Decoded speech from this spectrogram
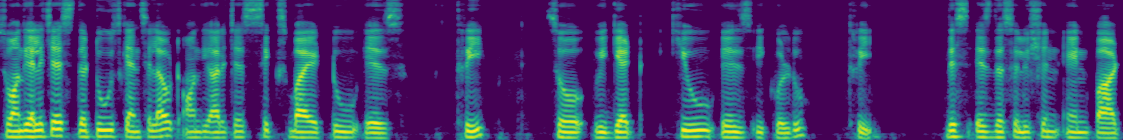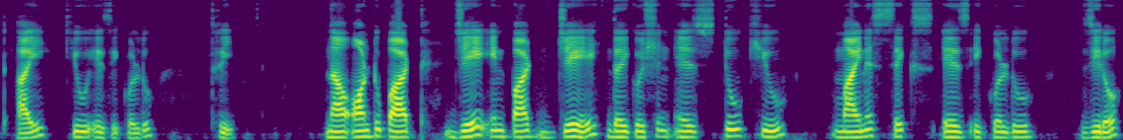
So on the LHS the 2's cancel out on the RHS 6 by 2 is 3 so we get Q is equal to 3. This is the solution in part I. Q is equal to 3. Now on to part J. In part J, the equation is 2Q minus 6 is equal to 0.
